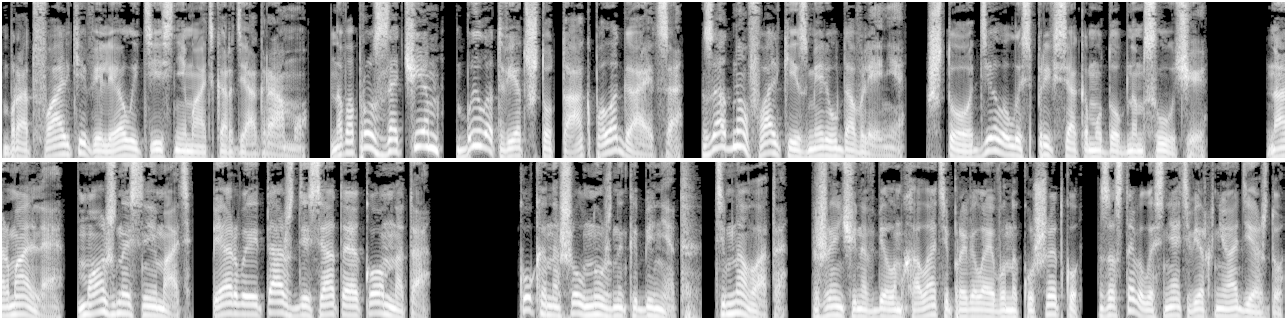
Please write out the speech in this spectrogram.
Брат Фальки велел идти снимать кардиограмму. На вопрос «зачем?» был ответ, что так полагается. Заодно Фальки измерил давление, что делалось при всяком удобном случае. «Нормальное. Можно снимать. Первый этаж, десятая комната». Кока нашел нужный кабинет. Темновато. Женщина в белом халате провела его на кушетку, заставила снять верхнюю одежду,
